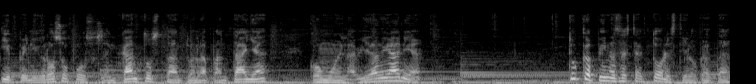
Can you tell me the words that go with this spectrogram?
y peligroso por sus encantos tanto en la pantalla como en la vida diaria. ¿Tú qué opinas de este actor, estilócrata?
